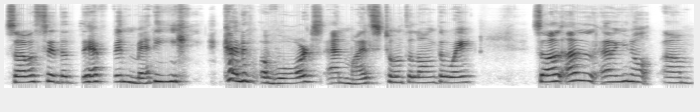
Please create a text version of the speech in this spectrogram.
So, I would say that there have been many kind of awards and milestones along the way. So, I'll, I'll uh, you know, um,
